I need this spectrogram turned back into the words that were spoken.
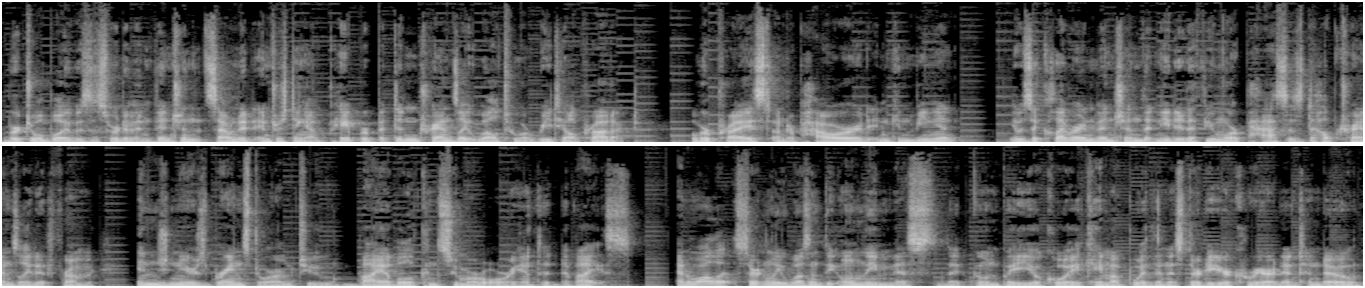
Virtual Boy was the sort of invention that sounded interesting on paper but didn't translate well to a retail product. Overpriced, underpowered, inconvenient, it was a clever invention that needed a few more passes to help translate it from engineer's brainstorm to viable consumer oriented device. And while it certainly wasn't the only miss that Gunpei Yokoi came up with in his 30 year career at Nintendo,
